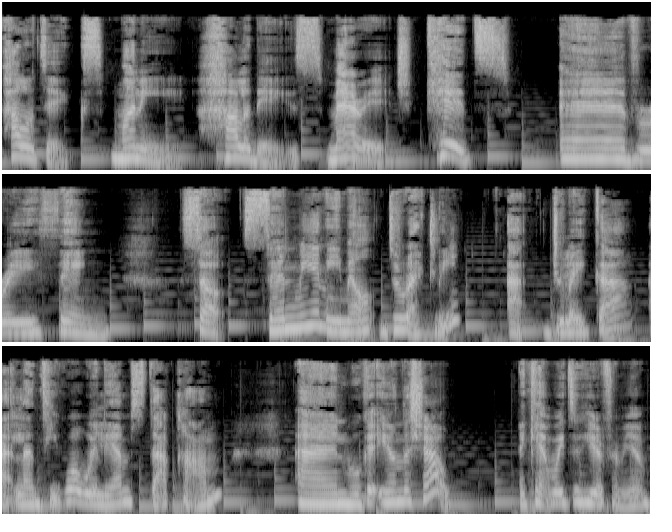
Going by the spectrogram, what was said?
Politics, money, holidays, marriage, kids, everything. So send me an email directly at Juleyka at lantiguawilliams.com and we'll get you on the show. I can't wait to hear from you.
